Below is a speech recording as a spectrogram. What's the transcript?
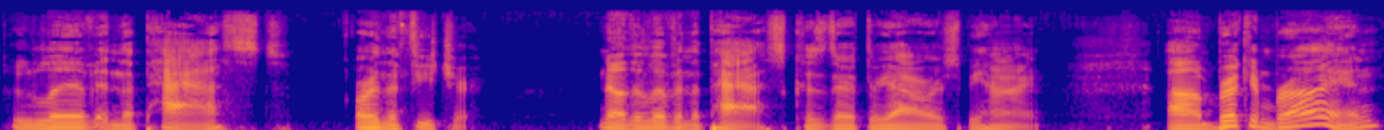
who live in the past or in the future. No, they live in the past because they're three hours behind. Um, Brooke and Brian,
